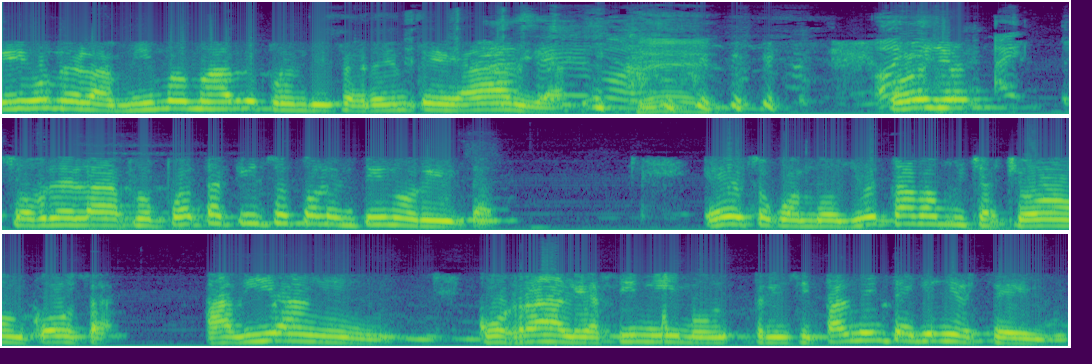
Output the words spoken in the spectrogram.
hijos de la misma madre pero en diferentes áreas. Así mismo. Sí. Oye, ay, sobre la propuesta que hizo Tolentino ahorita, eso cuando yo estaba muchachón, cosas, habían corrales así mismo, principalmente allí en el Seibo,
